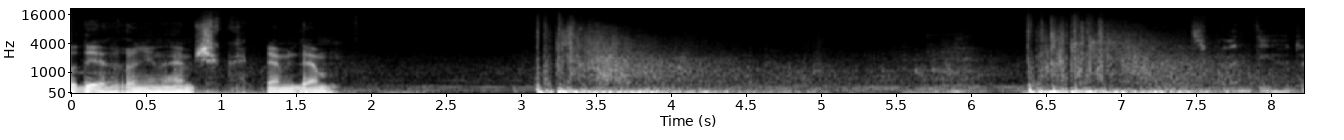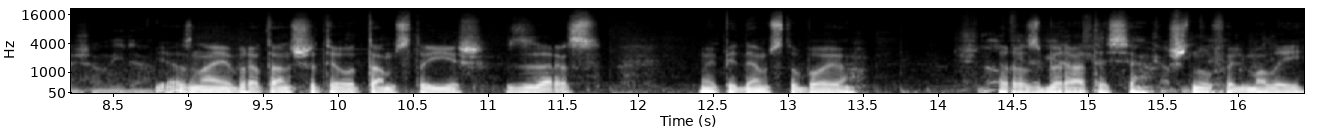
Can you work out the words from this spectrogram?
Ходи, Гронінгемчик. Йдем, йдем. Я знаю, братан, що ти отам стоїш. Зараз ми підемо з тобою розбиратися, шнуфель малий.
